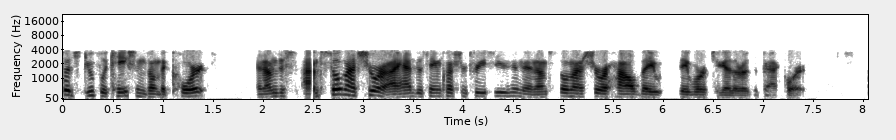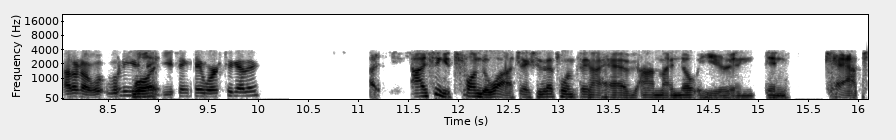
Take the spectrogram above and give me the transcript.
such duplications on the court, and I'm just I'm still not sure. I had the same question preseason, and I'm still not sure how they they work together as a backcourt. I don't know. What, what do you well, think? Do you think they work together? I I think it's fun to watch. Actually, that's one thing I have on my note here in in caps.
